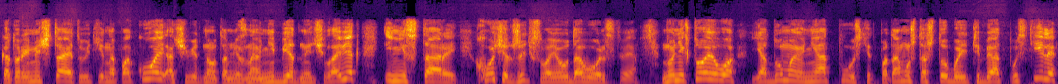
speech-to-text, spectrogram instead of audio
который мечтает уйти на покой, очевидно, он там, не знаю, не бедный человек и не старый, хочет жить в свое удовольствие. Но никто его, я думаю, не отпустит, потому что, чтобы тебя отпустили,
